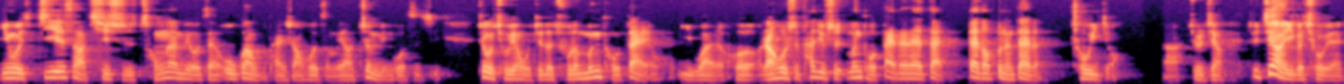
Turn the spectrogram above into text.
因为基耶萨其实从来没有在欧冠舞台上或者怎么样证明过自己。这个球员我觉得除了闷头带以外，和然后是他就是闷头带带带带带到不能带的抽一脚。啊，就是这样，就这样一个球员，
